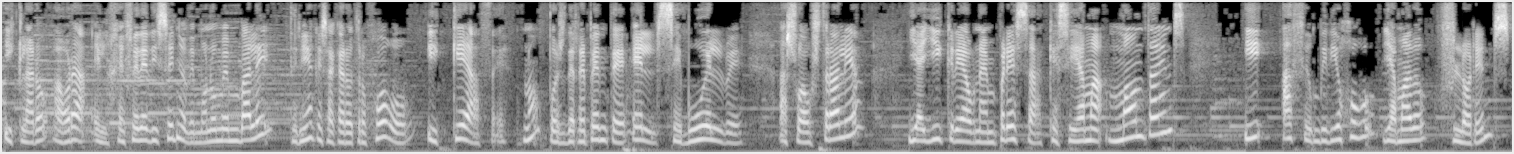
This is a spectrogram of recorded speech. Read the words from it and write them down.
Y claro, ahora el jefe de diseño de Monument Valley tenía que sacar otro juego. ¿Y qué hace? ¿No? Pues de repente él se vuelve a su Australia y allí crea una empresa que se llama Mountains y hace un videojuego llamado Florence,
